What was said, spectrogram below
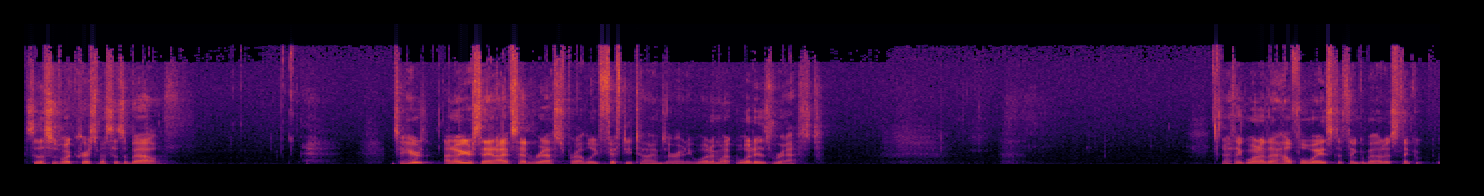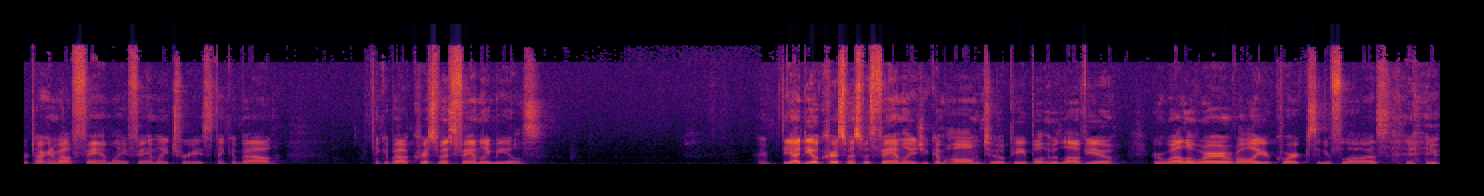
So, this is what Christmas is about. So here's I know you're saying I've said rest probably 50 times already. What am I what is rest? I think one of the helpful ways to think about it is think we're talking about family, family trees. Think about think about Christmas family meals. Right? The ideal Christmas with family is you come home to a people who love you, who are well aware of all your quirks and your flaws, who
